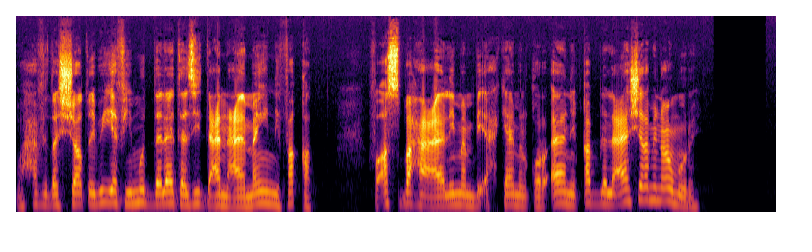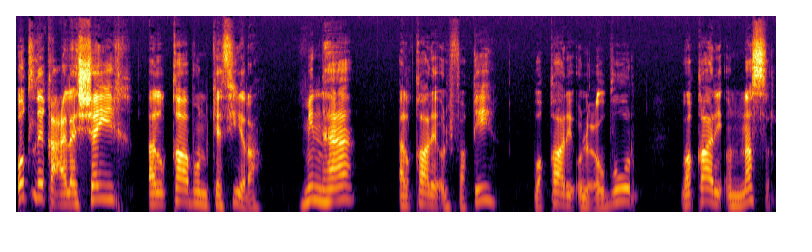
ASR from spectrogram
وحفظ الشاطبية في مدة لا تزيد عن عامين فقط. فأصبح عالما بأحكام القرآن قبل العاشرة من عمره. أطلق على الشيخ ألقاب كثيرة منها القارئ الفقيه وقارئ العبور وقارئ النصر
